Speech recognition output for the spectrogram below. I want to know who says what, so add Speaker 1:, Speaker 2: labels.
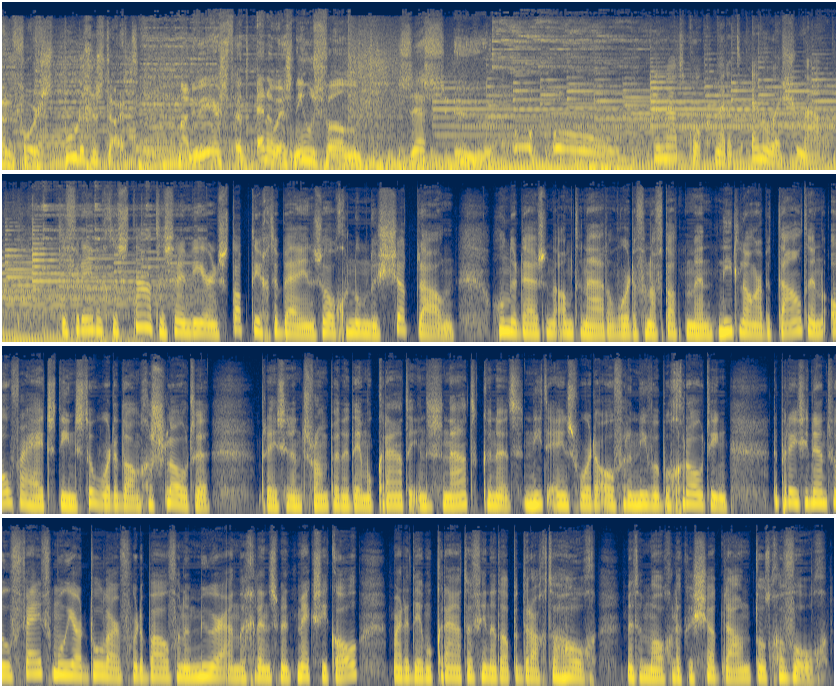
Speaker 1: Een voorspoedige start.
Speaker 2: Maar nu eerst het NOS nieuws van 6 uur. Ho, ho.
Speaker 3: Renate Kok met het NOS Journaal. De Verenigde Staten zijn weer een stap dichterbij een zogenoemde shutdown. Honderdduizenden ambtenaren worden vanaf dat moment niet langer betaald... en overheidsdiensten worden dan gesloten. President Trump en de Democraten in de Senaat kunnen het niet eens worden over een nieuwe begroting. De president wil 5 miljard dollar voor de bouw van een muur aan de grens met Mexico... maar de Democraten vinden dat bedrag te hoog, met een mogelijke shutdown tot gevolg.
